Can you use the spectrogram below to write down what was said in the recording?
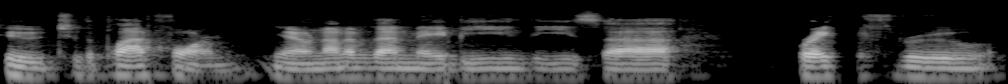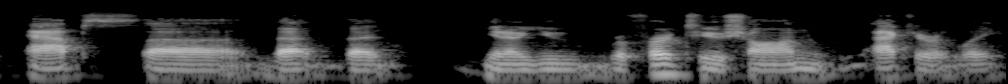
to to the platform. You know, none of them may be these uh, breakthrough apps uh, that that you know you refer to, Sean, accurately.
